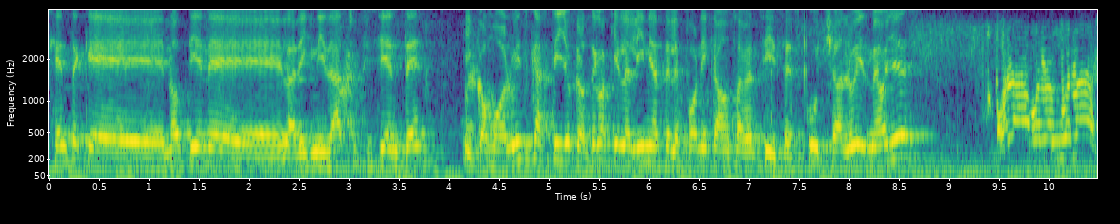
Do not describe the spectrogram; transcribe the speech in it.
gente que no tiene la dignidad suficiente. Y como Luis Castillo, que lo tengo aquí en la línea telefónica, vamos a ver si se escucha. Luis, ¿me oyes? Hola, buenas, buenas.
